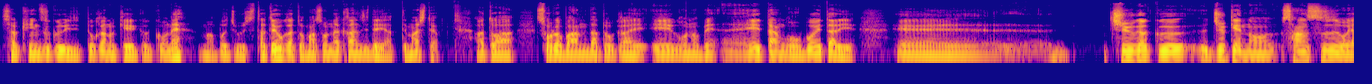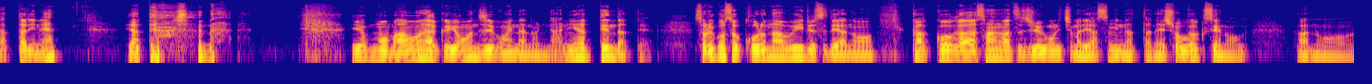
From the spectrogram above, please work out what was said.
作品作りとかの計画をね、まあ、ぼちぼち立てようかと、まあ、そんな感じでやってましたよ。あとは、そろばんだとか、英語の英単語を覚えたり、えー、中学受験の算数をやったりね、やってましたね。いや、もう間もなく45になるのに何やってんだって。それこそコロナウイルスであの、学校が3月15日まで休みになったね、小学生の、あの、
